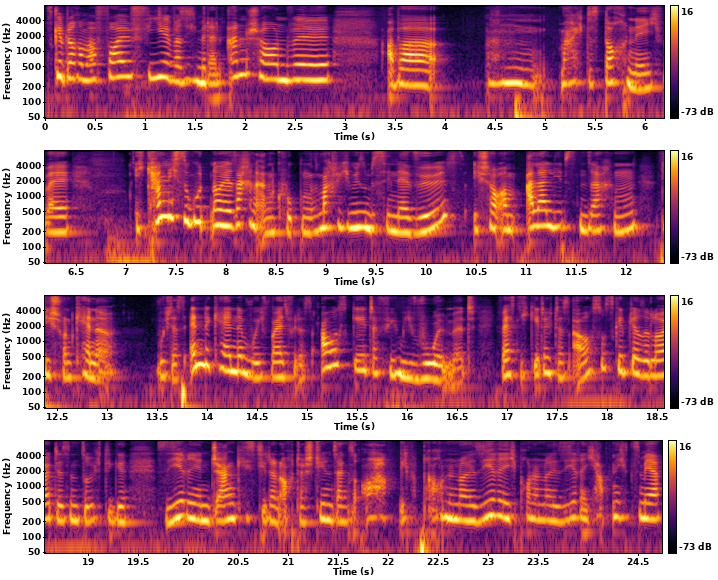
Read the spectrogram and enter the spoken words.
Es gibt auch immer voll viel, was ich mir dann anschauen will, aber hm, mache ich das doch nicht, weil ich kann nicht so gut neue Sachen angucken. Das macht mich irgendwie so ein bisschen nervös. Ich schaue am allerliebsten Sachen, die ich schon kenne. Wo ich das Ende kenne, wo ich weiß, wie das ausgeht, da fühle ich mich wohl mit. Ich weiß nicht, geht euch das auch so? Es gibt ja so Leute, die sind so richtige Serien-Junkies, die dann auch da stehen und sagen so, oh, ich brauche eine neue Serie, ich brauche eine neue Serie, ich habe nichts mehr.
